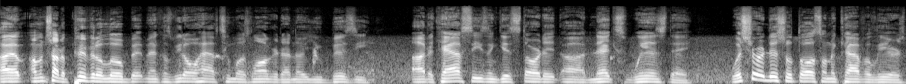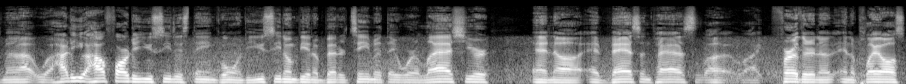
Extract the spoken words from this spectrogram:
I, I'm gonna try to pivot a little bit, man, because we don't have too much longer. I know you're busy. Uh, the Cavs season gets started uh, next Wednesday. What's your initial thoughts on the Cavaliers, man? How, do you, how far do you see this thing going? Do you see them being a better team that they were last year and uh, advancing past uh, like further in the, in the playoffs?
